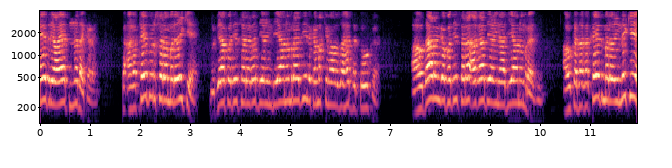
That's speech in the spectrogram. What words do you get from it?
قید رعایت نه ده کړې که هغه قید ور سره مرعی کې نو بیا په دې سره رد اندیان هم راځي لکه مخکې ما وضاحت درته وکړ او دا رنګ په دې سره هغه د عنادیانو مرضی او که دغه قید مرعی نه کې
